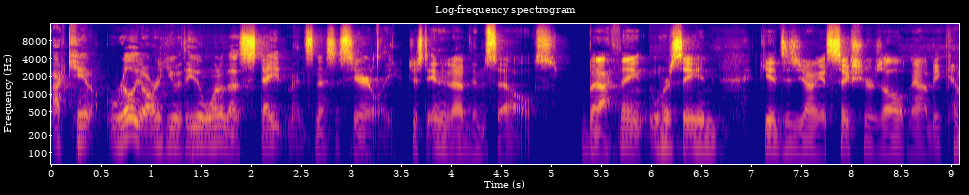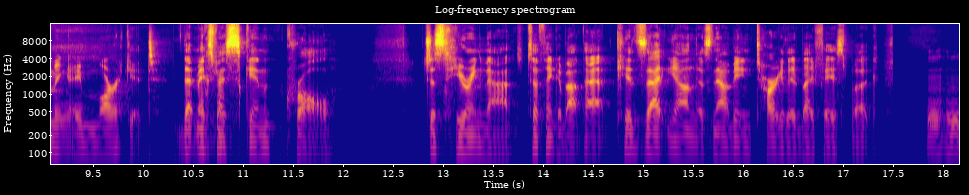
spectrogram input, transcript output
I can't really argue with either one of those statements necessarily, just in and of mm-hmm. themselves. But I think we're seeing kids as young as six years old now becoming a market. That makes my skin crawl. Just hearing that, to think about that. Kids that young is now being targeted by Facebook. Mm-hmm.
